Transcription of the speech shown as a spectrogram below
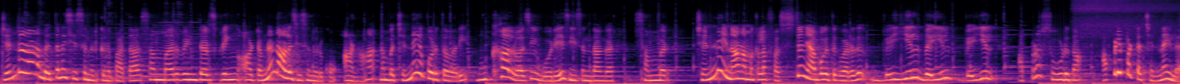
ஜென்ரலாக நம்ம எத்தனை சீசன் இருக்குன்னு பார்த்தா சம்மர் வின்டர் ஸ்ப்ரிங் ஆட்டம்னு நாலு சீசன் இருக்கும். ஆனால் நம்ம சென்னையை பொறுத்தவரை முக்கால்வாசி ஒரே சீசன் தாங்க சம்மர் சென்னைனா நமக்கெல்லாம் ஃபஸ்ட்டு ஞாபகத்துக்கு வர்றது வெயில் வெயில் வெயில். அப்புறம் சூடு தான். அப்படிப்பட்ட சென்னையில்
